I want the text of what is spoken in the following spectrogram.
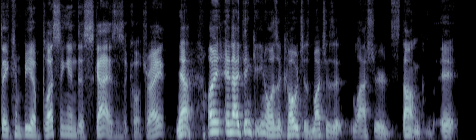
they can be a blessing in disguise as a coach, right? Yeah, I mean, and I think you know, as a coach, as much as it last year stunk, it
